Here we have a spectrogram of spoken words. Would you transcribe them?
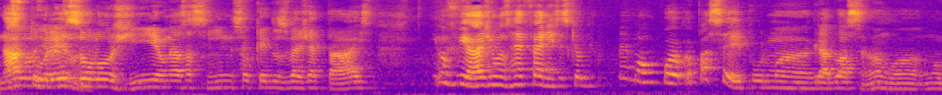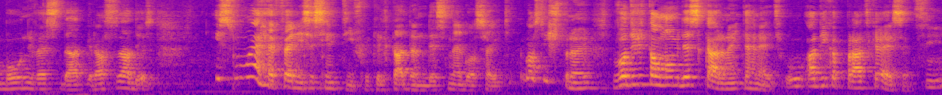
naturezologia, um negócio assim, não sei o que, dos vegetais. E uma viagem, umas referências que eu digo, meu irmão, pô, eu passei por uma graduação, uma, uma boa universidade, graças a Deus. Isso não é referência científica que ele tá dando desse negócio aí. Que negócio estranho. Vou digitar o nome desse cara na internet. O- a dica prática é essa. Sim.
